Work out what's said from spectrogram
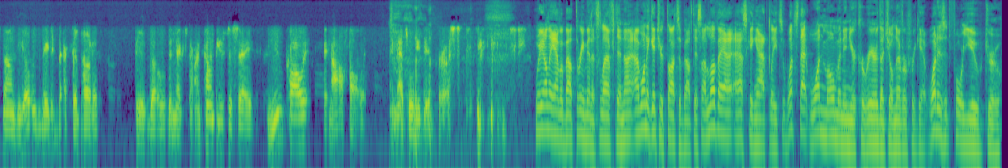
stung, he always made it back to the huddle to go the next time. Tony used to say, "You call it, and I'll haul it," and that's what he did for us. We only have about three minutes left, and I, I want to get your thoughts about this. I love a- asking athletes, what's that one moment in your career that you'll never forget? What is it for you, Drew?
